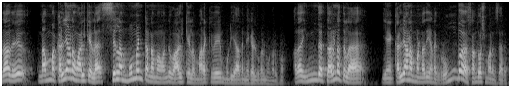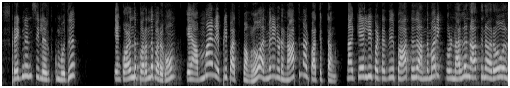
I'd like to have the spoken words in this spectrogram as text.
அதாவது நம்ம கல்யாண வாழ்க்கையில் சில மூமெண்ட்டை நம்ம வந்து வாழ்க்கையில் மறக்கவே முடியாத நிகழ்வுகள்னு ஒன்று இருக்கும். அதாவது இந்த தருணத்தில் என் கல்யாணம் பண்ணது எனக்கு ரொம்ப சந்தோஷமாக இருந்துச்சு சார். ப்ரெக்னன்சியில் இருக்கும்போது என் குழந்தை பிறந்த பிறகும் என் அம்மா என்னை எப்படி பார்த்துப்பாங்களோ அது மாதிரி என்னோட நாத்தனார் பார்த்துக்கிட்டாங்க. நான் கேள்விப்பட்டது பார்த்தது அந்த மாதிரி ஒரு நல்ல நாத்தனாரோ ஒரு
